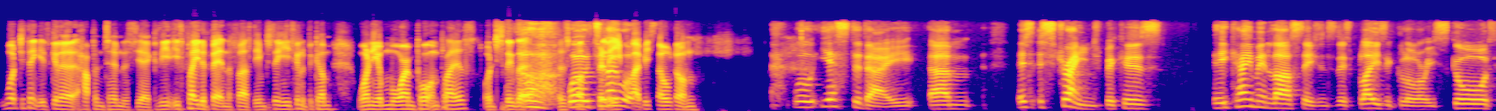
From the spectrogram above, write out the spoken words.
what do you think is going to happen to him this year? Because he, he's played a bit in the first team. Do you think he's going to become one of your more important players, or do you think that Oh, well, you know he might be sold on? Well, yesterday, um, it's, it's strange because he came in last season to this blaze of glory, scored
